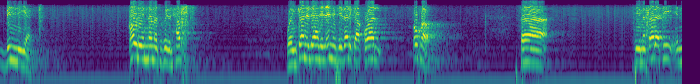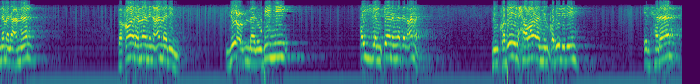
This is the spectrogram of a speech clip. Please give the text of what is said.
بالنيات. قول إنما تفيد الحصر وإن كان لأهل العلم في ذلك أقوال أخرى. ف في مسألة إنما الأعمال فقال ما من عمل يعمل به أيا كان هذا العمل. من قبيل الحرام من قبيل الإيه؟ الحلال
